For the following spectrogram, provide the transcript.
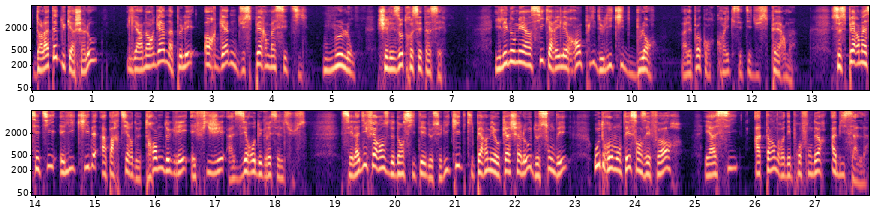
Dans la tête du cachalot, il y a un organe appelé organe du spermacétie, ou melon, chez les autres cétacés. Il est nommé ainsi car il est rempli de liquide blanc. À l'époque, on croyait que c'était du sperme. Ce spermacétie est liquide à partir de 30 degrés et figé à 0 degrés Celsius. C'est la différence de densité de ce liquide qui permet au cachalot de sonder ou de remonter sans effort et ainsi atteindre des profondeurs abyssales.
